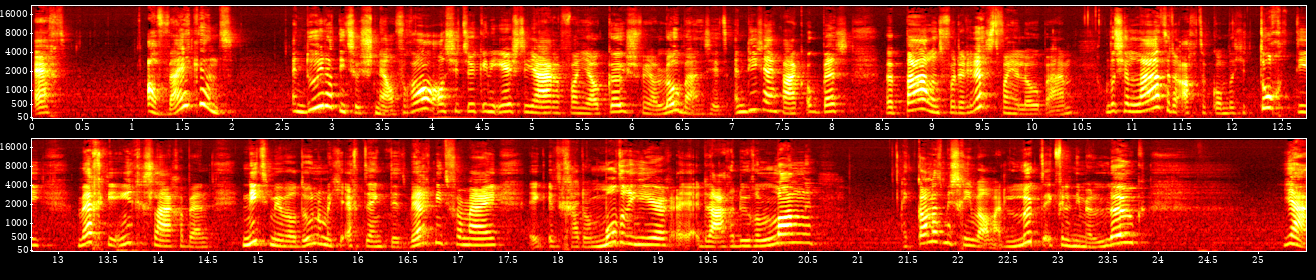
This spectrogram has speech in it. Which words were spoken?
echt afwijkend. En doe je dat niet zo snel. Vooral als je natuurlijk in de eerste jaren van jouw keuzes van jouw loopbaan zit. En die zijn vaak ook best bepalend voor de rest van je loopbaan. Want als je later erachter komt dat je toch die weg die ingeslagen bent niet meer wil doen. Omdat je echt denkt, dit werkt niet voor mij. Ik, ik ga door modderen hier. Eh, de dagen duren lang. Ik kan het misschien wel, maar het lukt. Ik vind het niet meer leuk. Ja,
